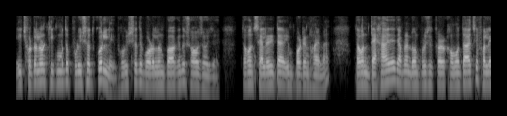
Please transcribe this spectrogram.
এই ছোট লোন ঠিকমতো পরিশোধ করলে ভবিষ্যতে বড় লোন পাওয়া কিন্তু সহজ হয়ে যায়। তখন স্যালারিটা ইম্পর্টেন্ট হয় না। তখন দেখা হয়ে যায় যে আপনার লোন পরিশোধ করার ক্ষমতা আছে, ফলে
